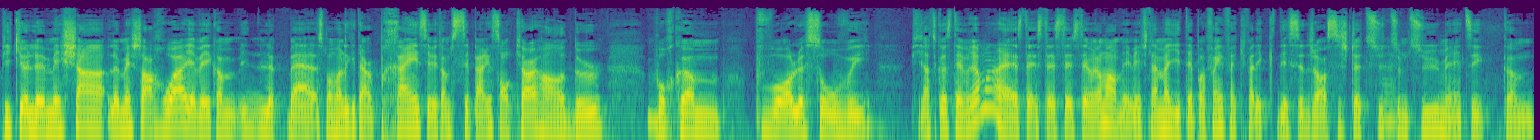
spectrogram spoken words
puis que le méchant le méchant roi il avait comme le, ben, à ce moment-là qui était un prince il avait comme séparé son cœur en deux pour comme pouvoir le sauver. Puis en tout cas c'était vraiment euh, c'était vraiment mais, mais finalement il était pas fin fait qu'il fallait qu'il décide genre si je te tue tu me tues mais tu sais comme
